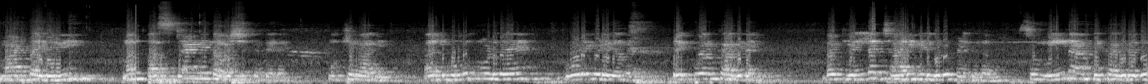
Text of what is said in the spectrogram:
ಮಾಡ್ತಾ ಇದ್ದೀವಿ. ಮತ್ತು ಬಸ್ ಸ್ಟ್ಯಾಂಡ್ ಅವಶ್ಯಕತೆ ಇದೆ. ಮುಖ್ಯವಾಗಿ ಅಲ್ಲಿ ಹೋಗಿ ನೋಡಿದ್ರೆ ಗೋಡೆಗಳಿದಾವೆ. ಬ್ರೇಕ್ ವರ್ಕ್ ಆಗಿದೆ. ಬಟ್ ಎಲ್ಲ ಜಾಲಿ ಗಿಡಗಳು ಬೆಳೆದಿದ್ದಾವೆ ಸೊ ಮೇನ್ ಆಗ್ಬೇಕಾಗಿರೋದು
